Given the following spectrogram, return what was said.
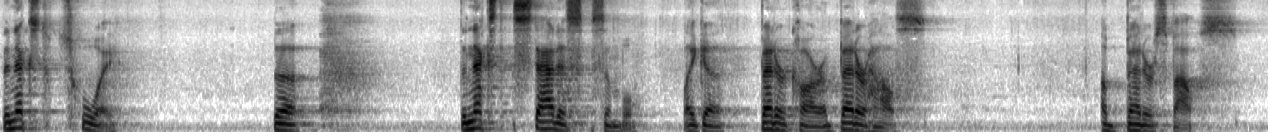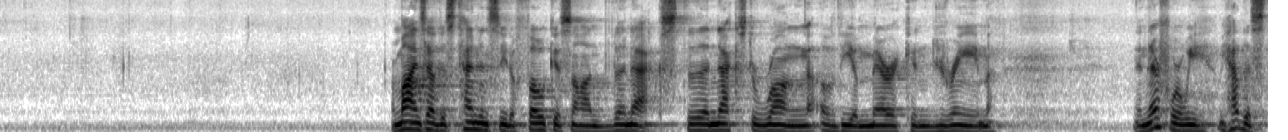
the next toy, the, the next status symbol, like a better car, a better house, a better spouse. Our minds have this tendency to focus on the next, the next rung of the American dream. And therefore, we, we have this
